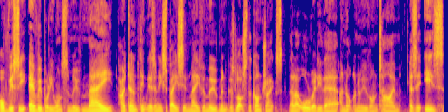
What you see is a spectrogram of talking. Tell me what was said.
Obviously, everybody wants to move May. I don't think there's any space in May for movement because lots of the contracts that are already there are not going to move on time. As it is,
